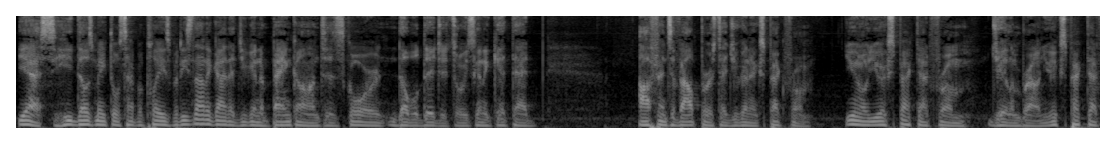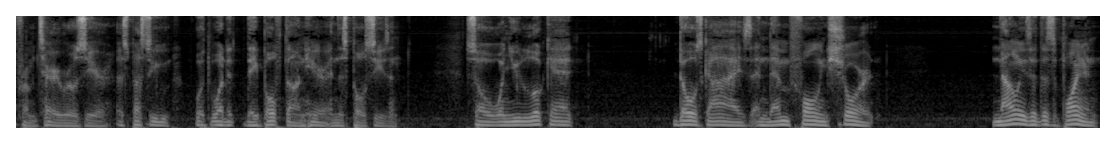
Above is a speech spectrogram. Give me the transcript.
Yes, he does make those type of plays, but he's not a guy that you're going to bank on to score double digits or he's going to get that offensive outburst that you're going to expect from. You know, you expect that from Jaylen Brown. You expect that from Terry Rozier, especially with what they both done here in this postseason. So when you look at those guys and them falling short, not only is it disappointing,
